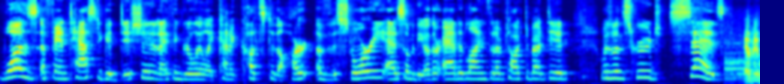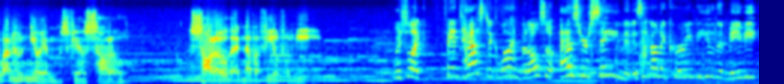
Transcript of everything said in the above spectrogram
was a fantastic addition and I think really like kind of cuts to the heart of the story as some of the other added lines that I've talked about did, was when Scrooge says, Everyone who knew him must feel sorrow. Sorrow they'd never feel for me. which like fantastic line, but also as you're saying it, is it not occurring to you that maybe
